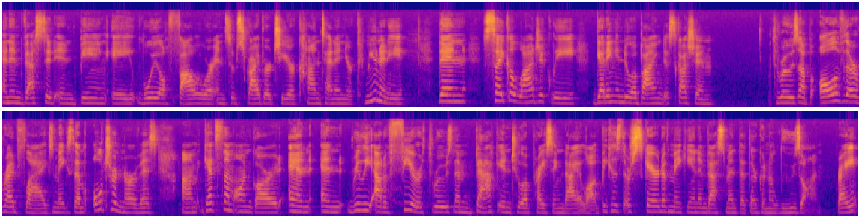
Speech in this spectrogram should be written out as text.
and invested in being a loyal follower and subscriber to your content and your community then psychologically getting into a buying discussion throws up all of their red flags makes them ultra nervous um, gets them on guard and and really out of fear throws them back into a pricing dialogue because they're scared of making an investment that they're going to lose on right?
